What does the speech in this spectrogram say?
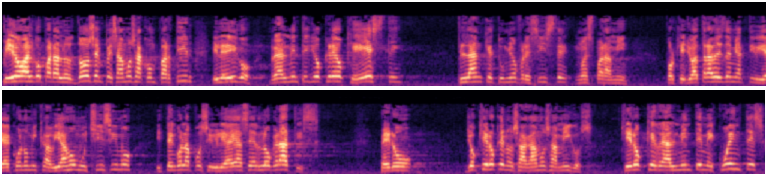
Pido algo para los dos, empezamos a compartir y le digo, realmente yo creo que este plan que tú me ofreciste no es para mí, porque yo a través de mi actividad económica viajo muchísimo y tengo la posibilidad de hacerlo gratis, pero yo quiero que nos hagamos amigos, quiero que realmente me cuentes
